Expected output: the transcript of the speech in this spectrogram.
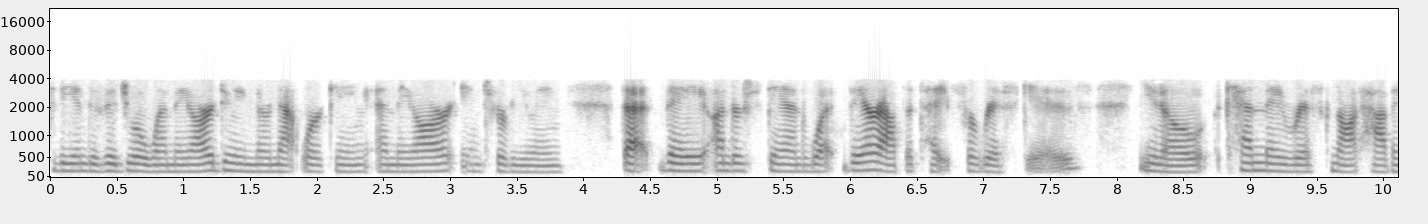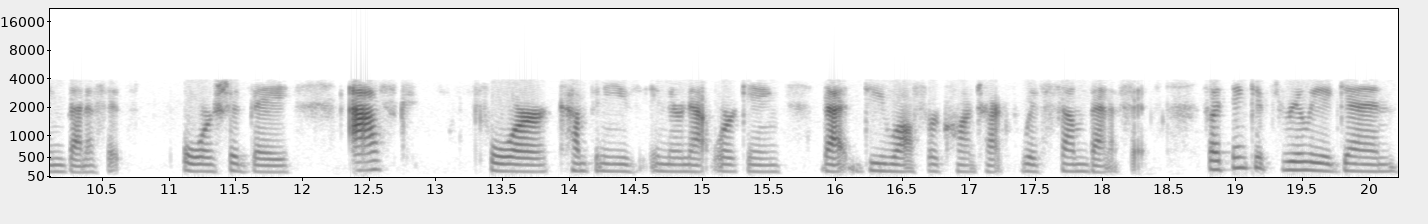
to the individual when they are doing their networking and they are interviewing that they understand what their appetite for risk is. You know, can they risk not having benefits or should they ask for companies in their networking that do offer contracts with some benefits? So I think it's really again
